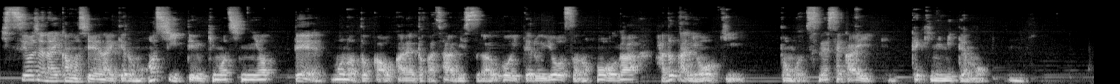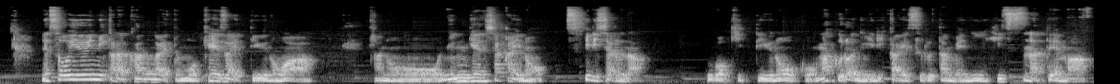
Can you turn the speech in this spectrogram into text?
必要じゃないかもしれないけども、欲しいっていう気持ちによって、物とかお金とかサービスが動いてる要素の方が、はるかに大きいと思うんですね。世界的に見ても。うん、でそういう意味から考えても、経済っていうのは、あのー、人間社会のスピリチュアルな動きっていうのをこうマクロに理解するために必須なテーマ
